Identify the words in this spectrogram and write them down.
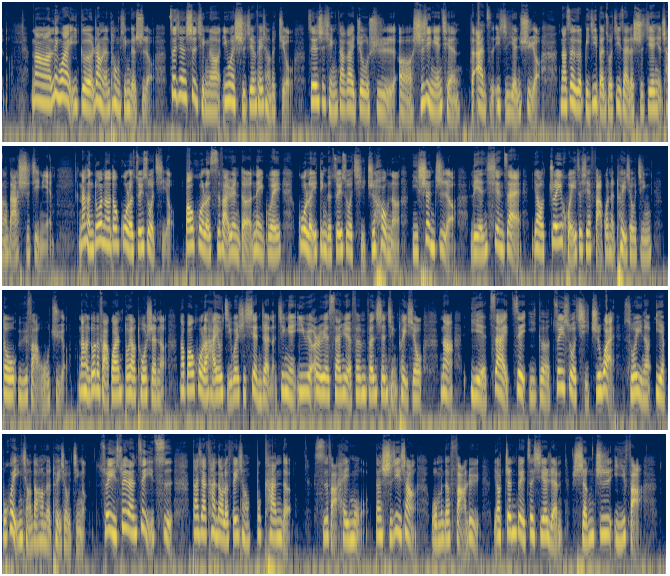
那另外一个让人痛心的是哦，这件事情呢，因为时间非常的久，这件事情大概就是呃十几年前的案子一直延续哦。那这个笔记本所记载的时间也长达十几年。那很多呢都过了追溯期哦，包括了司法院的内规过了一定的追溯期之后呢，你甚至啊连现在要追回这些法官的退休金。都于法无据哦，那很多的法官都要脱身了，那包括了还有几位是现任的，今年一月、二月、三月纷纷申请退休，那也在这一个追溯期之外，所以呢也不会影响到他们的退休金哦。所以虽然这一次大家看到了非常不堪的司法黑幕，但实际上我们的法律要针对这些人绳之以法，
